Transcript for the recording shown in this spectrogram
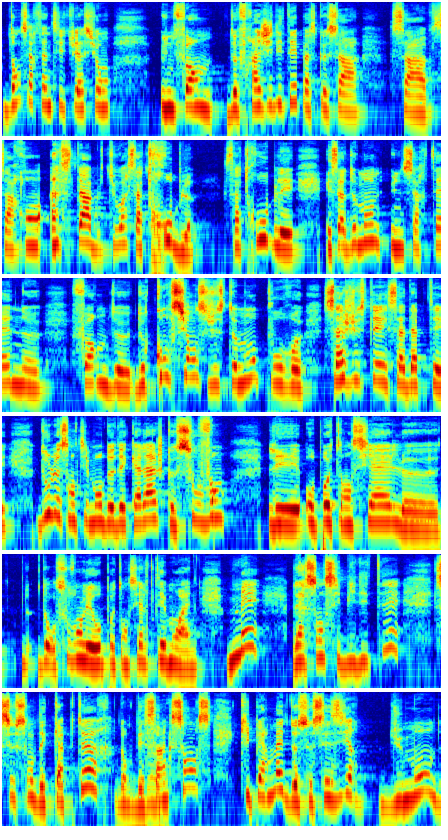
dans certaines situations, une forme de fragilité parce que ça, ça, ça rend instable, tu vois, ça trouble. Ça trouble et, et ça demande une certaine euh, forme de, de conscience justement pour euh, s'ajuster et s'adapter. D'où le sentiment de décalage que souvent les hauts potentiels, euh, dont souvent les hauts potentiels témoignent. Mais la sensibilité, ce sont des capteurs, donc des cinq sens, qui permettent de se saisir du monde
